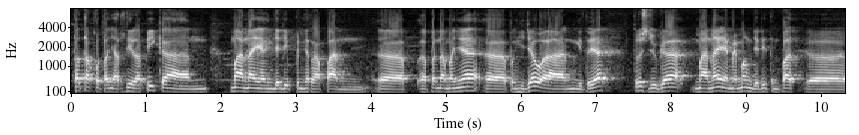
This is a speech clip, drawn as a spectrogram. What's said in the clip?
Tata kotanya harus dirapikan, mana yang jadi penyerapan eh, apa namanya eh, penghijauan gitu ya. Terus juga mana yang memang menjadi tempat eh,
